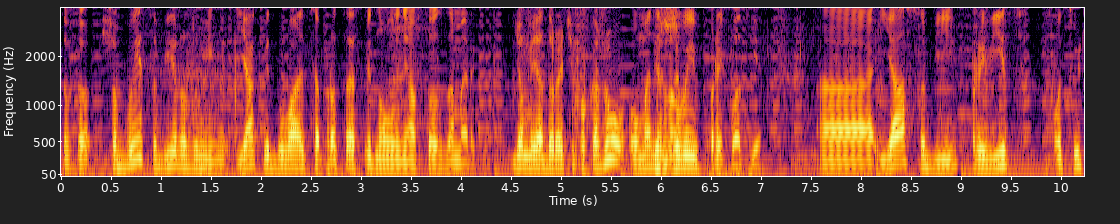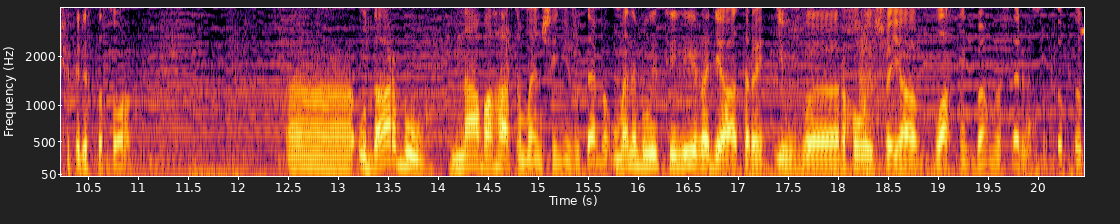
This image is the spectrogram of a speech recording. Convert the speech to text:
Тобто, щоб ви собі розуміли, як відбувається процес відновлення авто з Америки. Йому я, до речі, покажу. У мене Пігнали. живий приклад є. Е, я собі привіз оцю 440. Е, удар був набагато менший, ніж у тебе. У мене були цілі радіатори, і враховую, що я власник BMW сервісу. Тобто,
